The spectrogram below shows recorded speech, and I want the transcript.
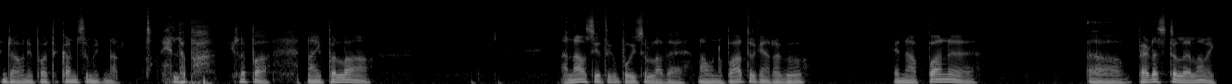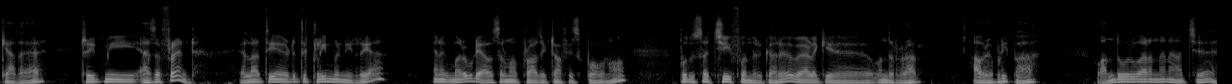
என்று அவனை பார்த்து கண் சுமிட்டினார். இல்லைப்பா இல்லைப்பா நான் இப்போல்லாம் அனாவசியத்துக்கு போய் சொல்லாத. நான் உன்னை பார்த்துருக்கேன் ரகு. என்னை அப்பான்னு பெடஸ்டலெல்லாம் வைக்காத. Treat me as a friend எல்லாத்தையும் எடுத்து க்ளீன் பண்ணிடுறியா? எனக்கு மறுபடியும் அவசரமாக ப்ராஜெக்ட் ஆஃபீஸ்க்கு போகணும். புதுசாக சீஃப் வந்திருக்காரு வேலைக்கு வந்துடுறார். அவர் எப்படிப்பா? வந்து ஒரு வாரம் தானே ஆச்சு.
